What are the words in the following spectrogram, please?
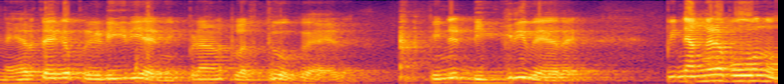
നേരത്തെയൊക്കെ പ്രീ ഡിഗ്രി ആയിരുന്നു. ഇപ്പോഴാണ് പ്ലസ് ടു ഒക്കെ ആയത്. പിന്നെ ഡിഗ്രി വേറെ. പിന്നെ അങ്ങനെ പോകുന്നു.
